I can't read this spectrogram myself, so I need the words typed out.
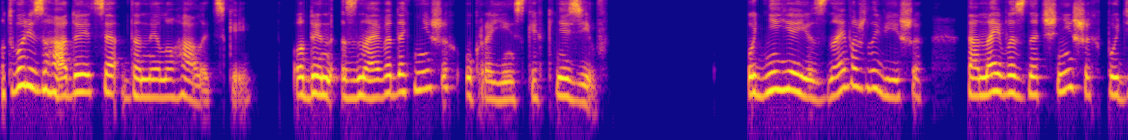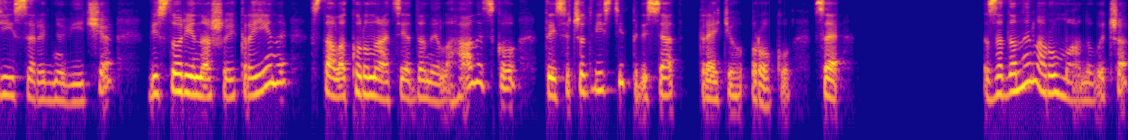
У творі згадується Данило Галицький, один з найвидатніших українських князів. Однією з найважливіших та найвизначніших подій середньовіччя в історії нашої країни стала коронація Данила Галицького 1253 року. Це за Данила Романовича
